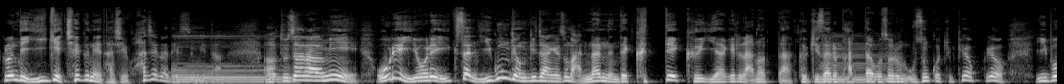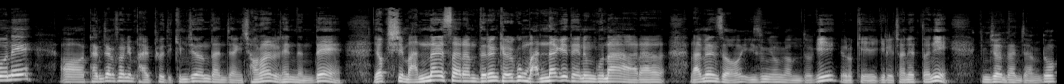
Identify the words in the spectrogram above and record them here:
그런데 이게 최근에 다시 화제가 됐습니다. 오. 어, 두 사람이 올해 2월에 익산 2군 경기장에서 만났는데 그때 그 이야기를 나눴다. 그 기사를 음. 봤다고 서로 웃음꽃을 피웠고요. 이번에 어, 단장 선임 발표 뒤 김재현 단장이 전화를 했는데 역시 만날 사람들은 결국 만나게 되는구나 라, 라면서 이승용 감독이 이렇게 얘기를 전했더니 김재현 단장도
